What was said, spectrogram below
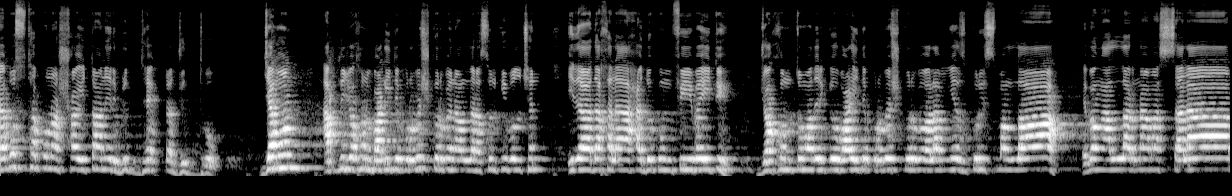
ব্যবস্থাপনা শয়তানের বিরুদ্ধে একটা যুদ্ধ। যেমন, আপনি যখন বাড়িতে প্রবেশ করবেন, আল্লাহ রাসূল কি বলছেন? ইদা দাখালা আহাদুকুম ফি বাইতিহি যখন তোমাদের কেউ বাড়িতে প্রবেশ করবে আলাম ইয়াজকুর ইসমাল্লাহ এবং আল্লাহর নাম সালাম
